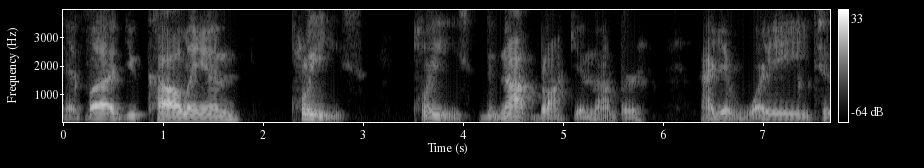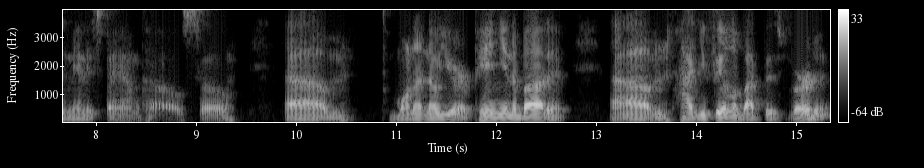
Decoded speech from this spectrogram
If uh, you call in, please, please do not block your number. I get way too many spam calls. So, um, want to know your opinion about it? Um, how you feel about this verdict?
